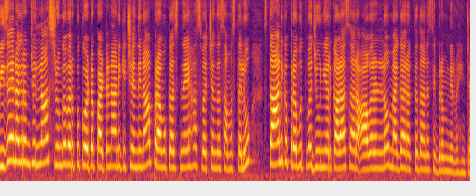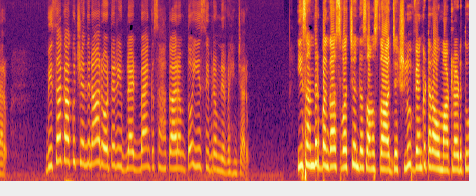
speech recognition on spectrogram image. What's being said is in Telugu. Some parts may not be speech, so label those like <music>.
విజయనగరం జిల్లా శృంగవరపుకోట పట్టణానికి చెందిన ప్రముఖ స్నేహ స్వచ్ఛంద సంస్థలు స్థానిక ప్రభుత్వ జూనియర్ కళాశాల ఆవరణలో మెగా రక్తదాన శిబిరం నిర్వహించారు. విశాఖకు చెందిన రోటరీ బ్లడ్ బ్యాంక్ సహకారంతో ఈ శిబిరం నిర్వహించారు. ఈ సందర్భంగా స్వచ్ఛంద సంస్థ అధ్యక్షులు వెంకటరావు మాట్లాడుతూ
